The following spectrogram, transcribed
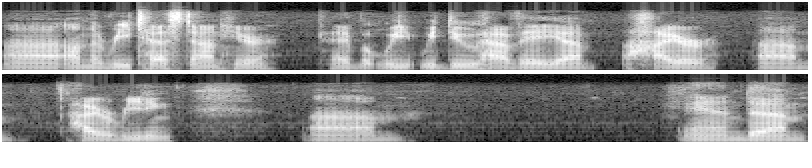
uh, on the retest down here, okay, but we, we do have a, um, a higher, um, higher reading. Um, and, um,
